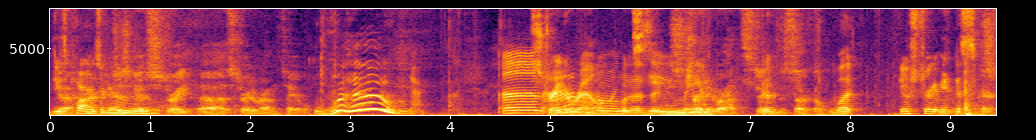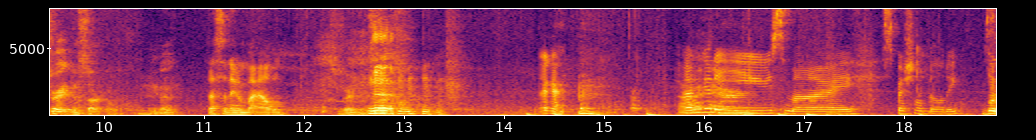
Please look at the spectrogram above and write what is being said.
These Yeah. cars are gonna Just go move. straight, uh, straight around the table. Woohoo! Okay. Um, Straight I'm around. going What does it to- mean? Straight around, straight in the circle. What? Go straight in the circle. Straight in the circle. You know, That's the name of my album. Straight in the circle. Okay, I'm gonna use my special ability. So,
